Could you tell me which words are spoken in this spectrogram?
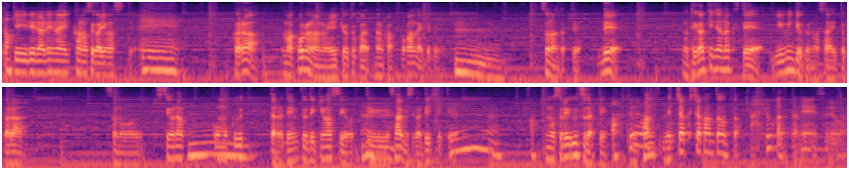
受け入れられない可能性がありますって。えからまあコロナの影響とかなんかわかんないけど。えうん。そうなんだって。でもう手書きじゃなくて郵便局のサイトからその必要な項目打ったら伝票できますよっていうサービスができてて、うん。もうそれ打つだけ。あそれは。めちゃくちゃ簡単だった。あよかったねそれは。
